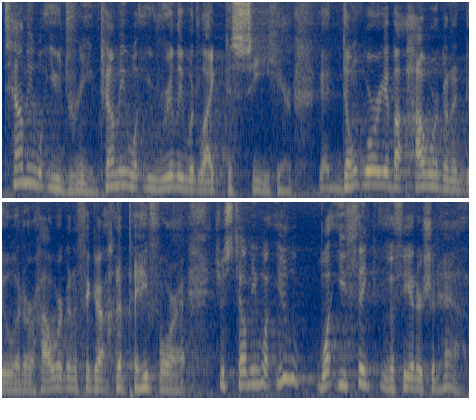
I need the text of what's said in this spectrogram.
tell me what you dream. Tell me what you really would like to see here. Don't worry about how we're going to do it or how we're going to figure out how to pay for it. Just tell me what you, what you think the theater should have.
